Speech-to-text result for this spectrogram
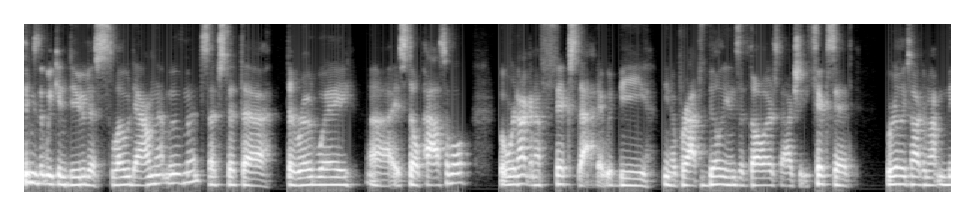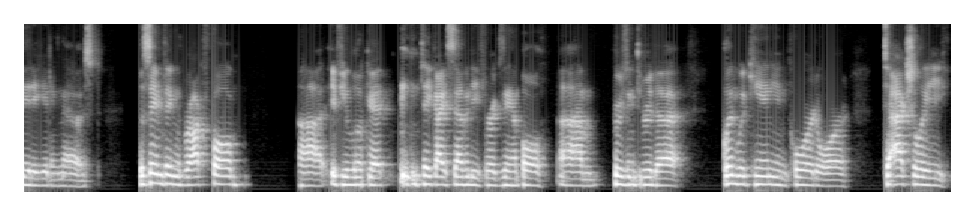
things that we can do to slow down that movement such that the the roadway uh, is still passable but we're not going to fix that. It would be you know perhaps billions of dollars to actually fix it. We're really talking about mitigating those. The same thing with rockfall. Uh, if you look at take i-70 for example um, cruising through the glenwood canyon corridor to actually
